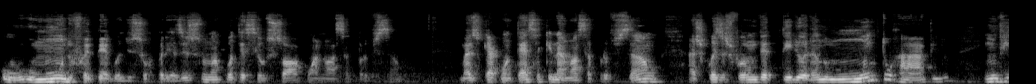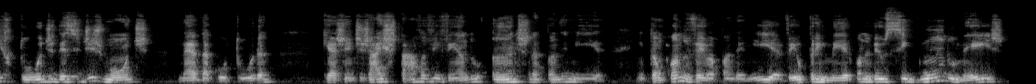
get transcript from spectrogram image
o, o mundo foi pego de surpresa. Isso não aconteceu só com a nossa profissão. Mas o que acontece é que na nossa profissão as coisas foram deteriorando muito rápido em virtude desse desmonte né, da cultura que a gente já estava vivendo antes da pandemia. Então, quando veio a pandemia, veio o primeiro, quando veio o segundo mês,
